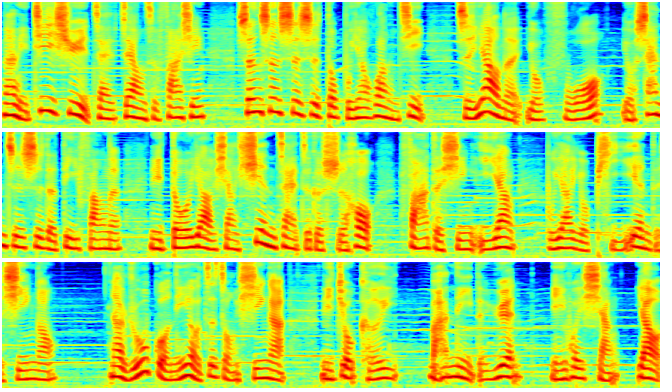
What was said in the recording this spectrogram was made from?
那你继续再这样子发心，生生世世都不要忘记。只要呢有佛有善知识的地方呢，你都要像现在这个时候发的心一样，不要有疲厌的心哦。那如果你有这种心啊，你就可以满你的愿。你会想要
